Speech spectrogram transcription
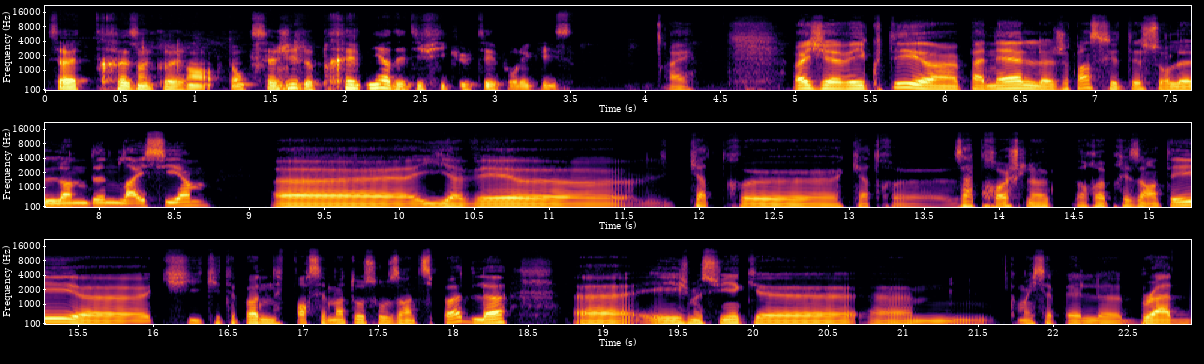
ça va être très incohérent. Donc il s'agit de prévenir des difficultés pour l'Église. Ouais. Ouais, j'avais écouté un panel, je pense que c'était sur le London Lyceum. Euh, il y avait euh, quatre, euh, quatre approches là, représentées qui n'étaient pas forcément tous aux antipodes. Là. et je me souviens que, comment il s'appelle, Brad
